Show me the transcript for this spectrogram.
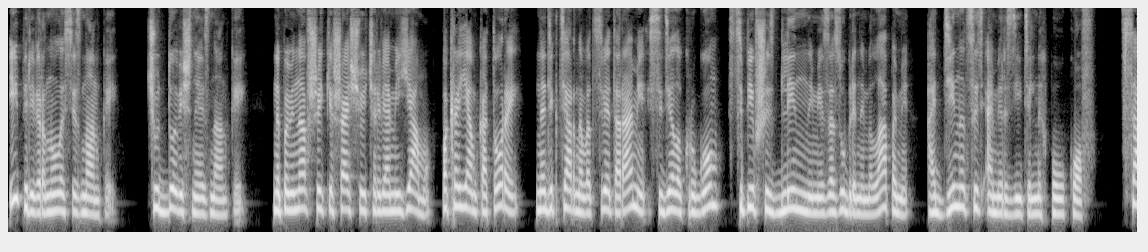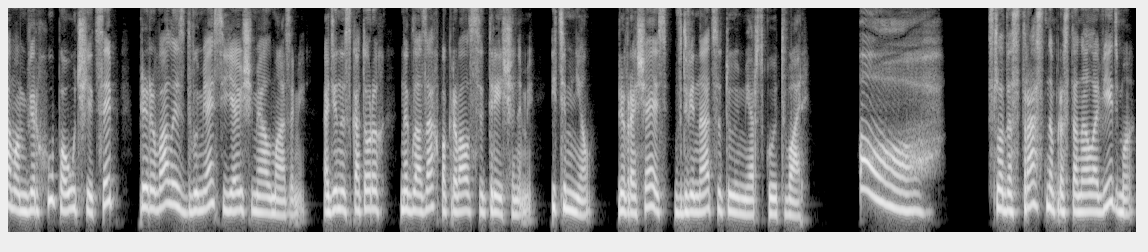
и перевернулось изнанкой. Чудовищной изнанкой, напоминавшей кишащую червями яму, по краям которой на дегтярного цвета раме сидело кругом, сцепившись длинными зазубренными лапами, одиннадцать омерзительных пауков. В самом верху паучья цепь прерывалась двумя сияющими алмазами, один из которых на глазах покрывался трещинами и темнел, превращаясь в двенадцатую мерзкую тварь. о Сладострастно простонала ведьма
